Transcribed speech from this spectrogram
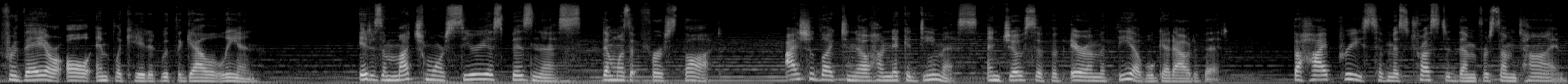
for they are all implicated with the Galilean. It is a much more serious business than was at first thought. I should like to know how Nicodemus and Joseph of Arimathea will get out of it. The high priests have mistrusted them for some time,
